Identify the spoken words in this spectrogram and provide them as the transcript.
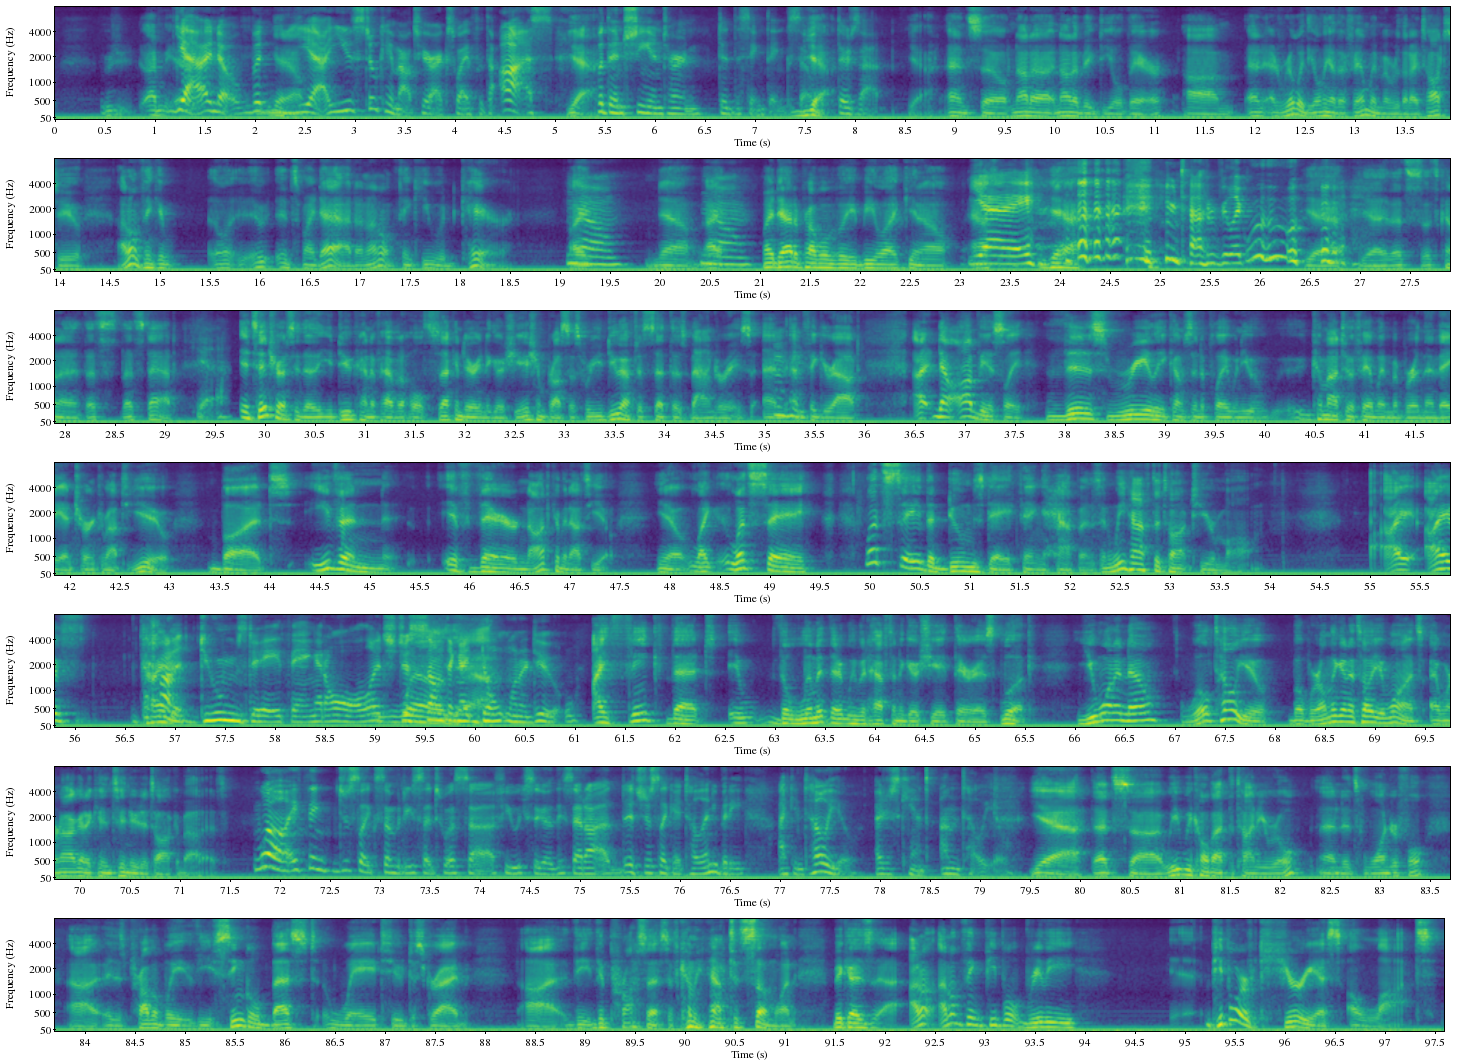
I mean, Yeah, I know, but know. yeah, you still came out to your ex-wife with us. yeah, But then she in turn did the same thing. So Yeah. there's that. Yeah, and so not a not a big deal there. Um, and and really the only other family member that I talked to, I don't think it, it it's my dad, and I don't think he would care. No. No, No. I, my dad would probably be like, you know, ask- Yay. yeah, your dad would be like, woohoo. yeah, yeah. That's that's kind of that's that's dad. Yeah. It's interesting though that you do kind of have a whole secondary negotiation process where you do have to set those boundaries and, and mm-hmm. figure out. I, now, obviously, this really comes into play when you come out to a family member and then they in turn come out to you. But even if they're not coming out to you, you know, like let's say, let's say the doomsday thing happens and we have to talk to your mom. I I've It's not a doomsday thing at all. It's just Well, something yeah. I don't want to do. I think that it, the limit that we would have to negotiate there is look, you want to know? We'll tell you, but we're only going to tell you once, and we're not going to continue to talk about it. Well, I think just like somebody said to us uh, a few weeks ago, they said uh, it's just like I tell anybody, I can tell you, I just can't untell you. Yeah, that's uh, we we call that the tiny rule, and it's wonderful. Uh, it is probably the single best way to describe uh, the the process of coming out to someone because I don't I don't think people really people are curious a lot.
